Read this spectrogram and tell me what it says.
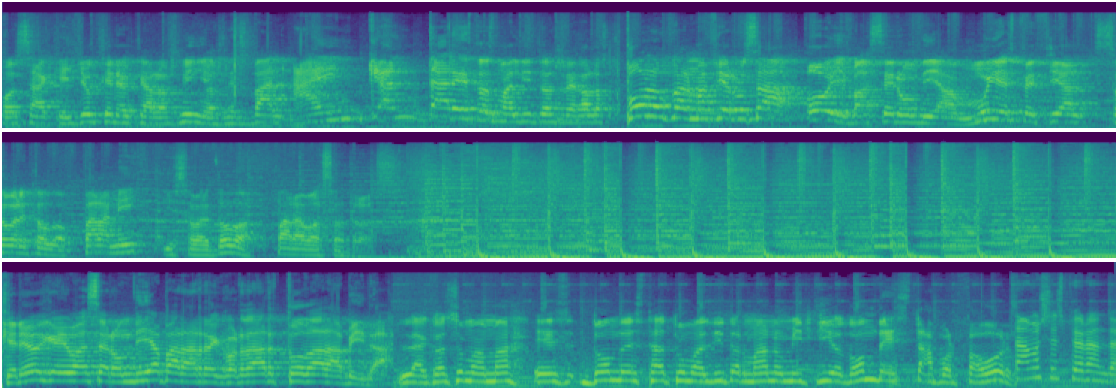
O sea que yo creo que a los niños les van a encantar estos malditos regalos. Por lo cual, Mafia Rusa, hoy va a ser un día muy especial, sobre todo para mí y sobre todo para vosotros. Creo que hoy va a ser un día para recordar toda la vida. La cosa, mamá, es ¿dónde está tu maldito hermano, mi tío? ¿Dónde está, por favor? Estamos esperando.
